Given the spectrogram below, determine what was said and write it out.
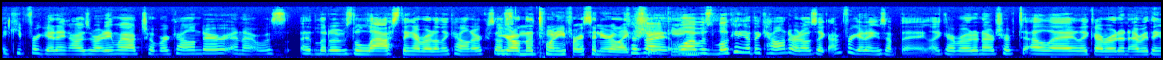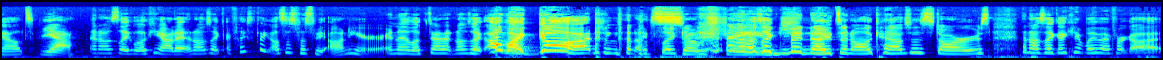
I keep forgetting I was writing my October calendar and I was it literally was the last thing I wrote on the calendar because You're on the 21st and you're like Because I well, I was looking at the calendar and I was like, I'm forgetting something. Like I wrote in our trip to LA, like I wrote in everything else, yeah. and I was like looking at it and I was like, I feel like something else is supposed to be on here. And I looked at it and I was like, Oh my god! And then I It's was like, so and strange. then I was like, midnights in all caps with stars, and I was like, I can't believe I forgot.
